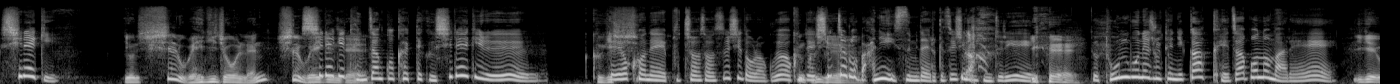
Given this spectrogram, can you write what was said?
실외기. 이건 실외기죠, 원래는? 실외기. 실외기 된장국 할 때 그 실외기를 에어컨에 시... 붙여서 쓰시더라고요. 근데 그, 그, 실제로 예. 많이 있습니다. 이렇게 쓰시는 분들이. 예. 돈 보내줄 테니까 계좌번호 말에. 이게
